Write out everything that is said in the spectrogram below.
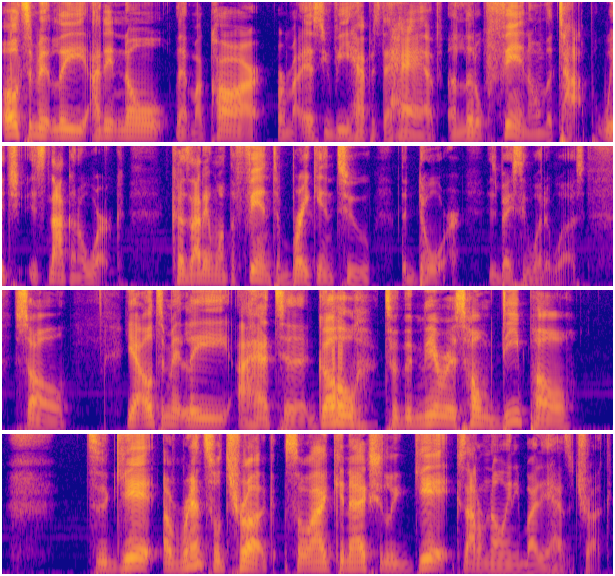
Ultimately, I didn't know that my car or my SUV happens to have a little fin on the top, which is not going to work because I didn't want the fin to break into the door, is basically what it was. So, yeah, ultimately, I had to go to the nearest Home Depot to get a rental truck so I can actually get, because I don't know anybody that has a truck.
